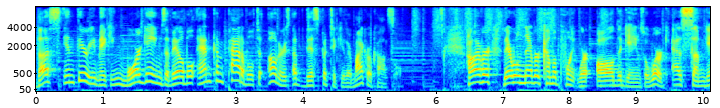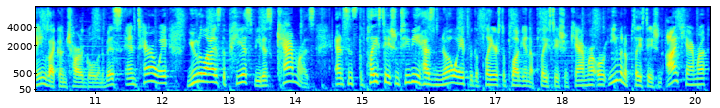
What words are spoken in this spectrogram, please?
thus, in theory, making more games available and compatible to owners of this particular microconsole. However, there will never come a point where all the games will work, as some games like Uncharted Golden Abyss and Tearaway utilize the PS Vita's cameras. And since the PlayStation TV has no way for the players to plug in a PlayStation camera or even a PlayStation Eye camera,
